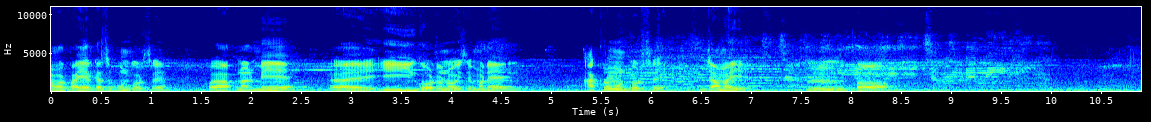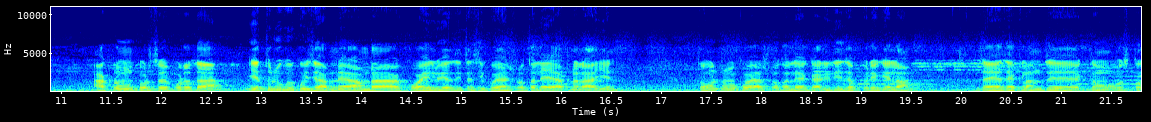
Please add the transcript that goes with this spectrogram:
আমার ভাইয়ের কাছে ফোন করছে আপনার মেয়ে এই ঘটনা হয়েছে মানে আক্রমণ করছে জামাইয়ে। হুম, তো আক্রমণ করছে পরে দা এতটুকু কইছে, আপনি, আমরা কয় লইয়া যেতেছি কয় হাসপাতালে, আপনারা আইয়েন। তখন সময় কয় হাসপাতালে গাড়ি রিজার্ভ করে গেলাম, যাইয়া দেখলাম যে একদম অবস্থা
